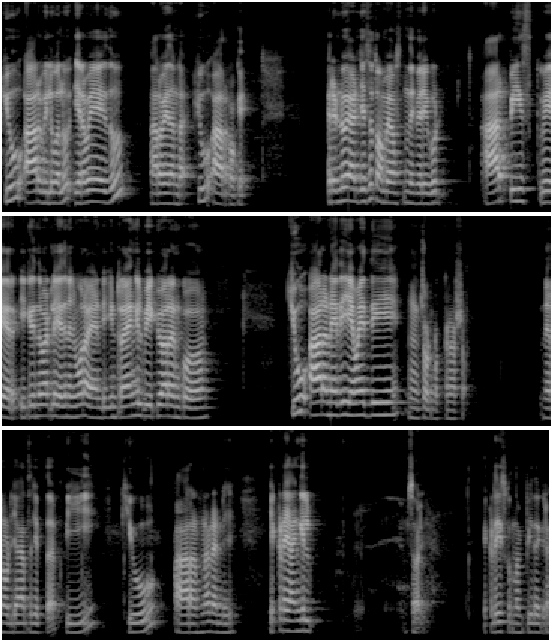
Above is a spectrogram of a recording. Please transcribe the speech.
క్యూఆర్ విలువలు ఇరవై ఐదు అరవై ఐదు అంట. క్యూఆర్ ఓకే. రెండు యాడ్ చేస్తే తొంభై వస్తుంది. వెరీ గుడ్ ఆర్పీ స్క్వేర్ ఈ క్రింది వాటిలో ఏది నిజమో రాయండి. ఈ ట్రయాంగిల్ పీక్యూఆర్ అనుకో. క్యూఆర్ అనేది ఏమైంది చూడండి ఒక్క నిమిషం. నేను ఒకటి జాగ్రత్త చెప్తా. పి క్యూఆర్ అంటున్నాడండి. ఇక్కడ యాంగిల్ సారీ ఇక్కడ తీసుకుందాం పి దగ్గర.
